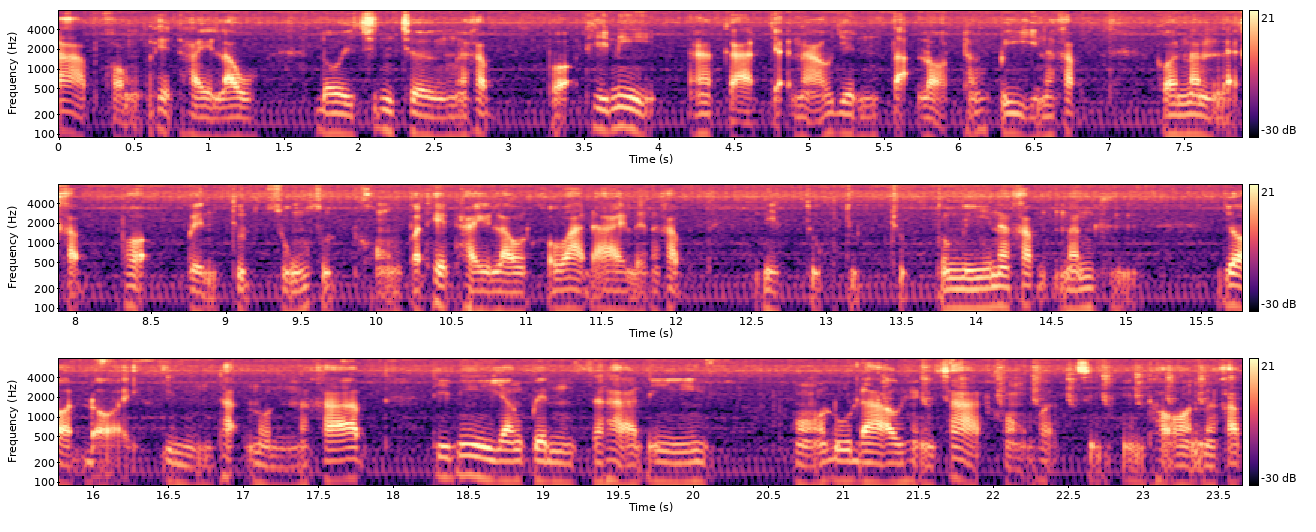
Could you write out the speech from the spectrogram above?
ราบของประเทศไทยเราโดยชิ้นเชิงนะครับ เพราะที่นี่อากาศจะหนาวเย็นตลอดทั้งปีนะครับ ก็นั่นแหละครับ เพราะเป็นจุดสูงสุดของประเทศไทยเราก็ว่าได้เลยนะครับนี่จุดจุดจุดตรงนี้นะครับ นั่นคือยอดดอยอินทนนท์นะครับ ที่นี่ยังเป็นสถานีหอดูดาวแห่งชาติของพระสิรินธรนะครับ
